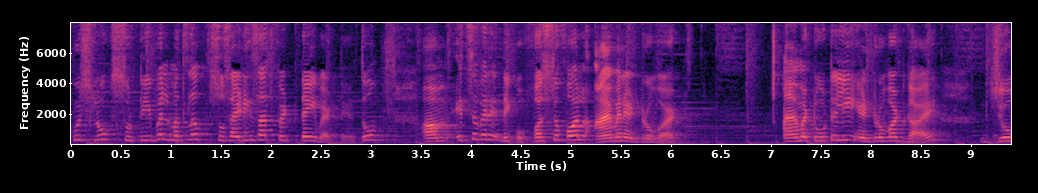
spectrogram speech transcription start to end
कुछ लोग सुटेबल मतलब सोसाइटी के साथ फिट नहीं बैठते हैं। तो इट्स अ वेरी देखो first of all I am an introvert I am a totally introvert guy जो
